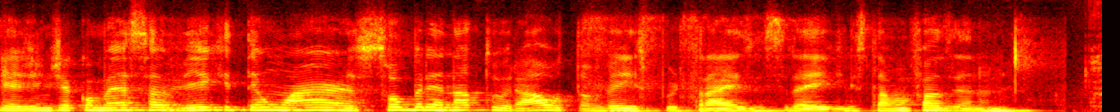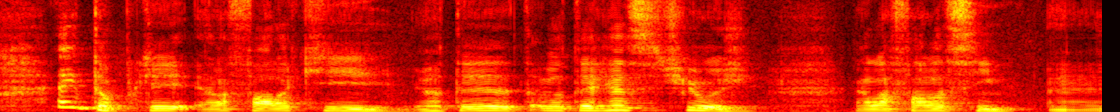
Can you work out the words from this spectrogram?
E a gente já começa a ver que tem um ar sobrenatural, talvez, por trás disso daí que eles estavam fazendo, né? É, então, porque ela fala que. Eu até, eu até reassisti hoje. Ela fala assim: é,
